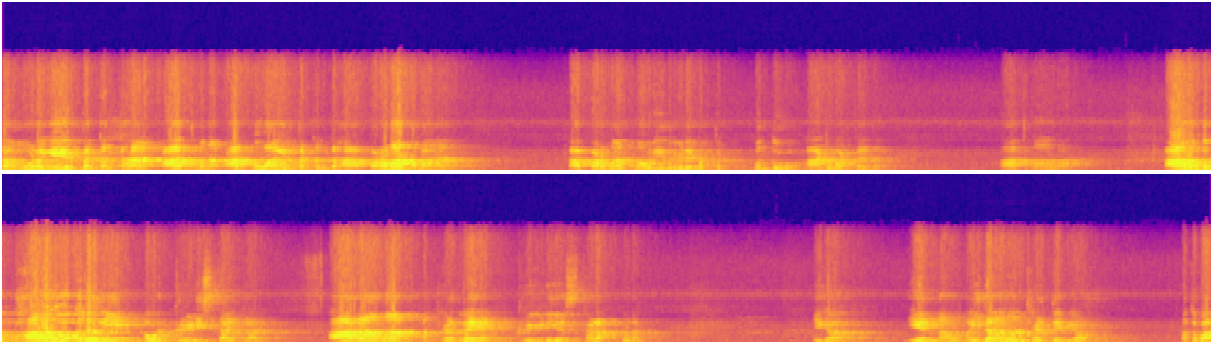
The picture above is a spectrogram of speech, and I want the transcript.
ತಮ್ಮೊಳಗೆ ಇರತಕ್ಕಂತಹ ಆತ್ಮನ ಆತ್ಮವಾಗಿರ್ತಕ್ಕಂತಹ ಪರಮಾತ್ಮ, ಆ ಪರಮಾತ್ಮ ಅವರು ಎದುರುಗಡೆ ಬರ್ತ, ಬಂದು ಆಟವಾಡ್ತಾ ಇದ್ದಾರೆ ಆತ್ಮ, ರಾಮ. ಆ ಒಂದು ಭಾವಲೋಕದಲ್ಲಿ ಅವರು ಕ್ರೀಡಿಸ್ತಾ ಇದ್ದಾರೆ. ಆರಾಮ ಅಂತ ಹೇಳಿದ್ರೆ ಕ್ರೀಡೆಯ ಸ್ಥಳ ಕೂಡ. ಈಗ ಏನು ನಾವು ಮೈದಾನ ಅಂತ ಹೇಳ್ತೇವೆಯೋ, ಅಥವಾ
